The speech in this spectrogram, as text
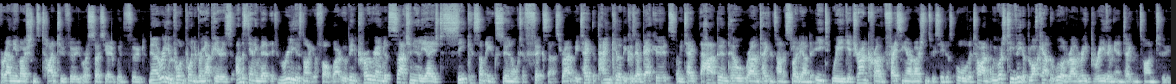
around the emotions tied to food or associated with food. Now, a really important point to bring up here is understanding that it really is not your fault, right? We've been programmed at such an early age to seek something external to fix us, right? We take the painkiller because our back hurts. We take the heartburn pill rather than taking the time to slow down to eat. We get drunk rather than facing our emotions. We see this all the time. We watch TV to block out the world rather than really breathing and taking the time to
